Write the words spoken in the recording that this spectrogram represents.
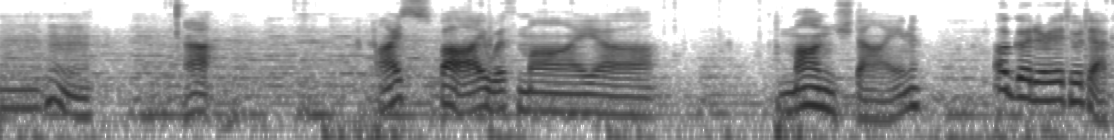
Mm hmm Ah. I spy with my, uh... Manstein. A good area to attack.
